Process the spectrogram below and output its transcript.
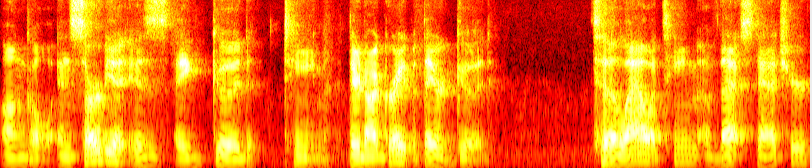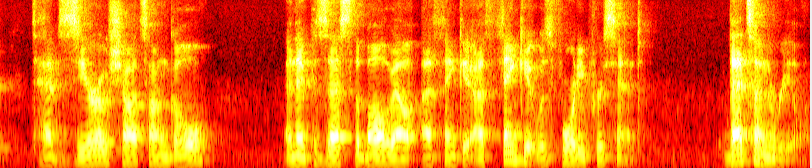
on goal. And Serbia is a good team. They're not great, but they are good to allow a team of that stature to have zero shots on goal and they possess the ball about I think it, I think it was 40%. That's unreal.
